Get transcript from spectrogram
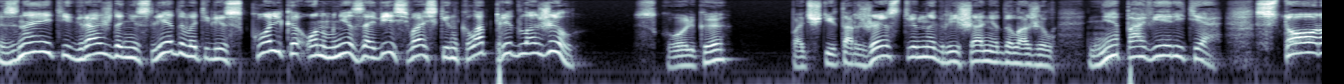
Знаете, граждане следователи, сколько он мне за весь Васькин клад предложил? Сколько? Почти торжественно Гришаня доложил. «Не поверите! Сто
